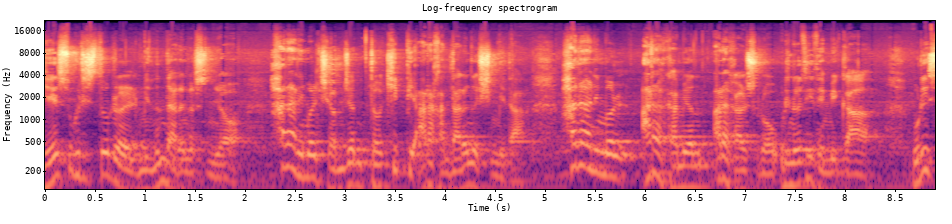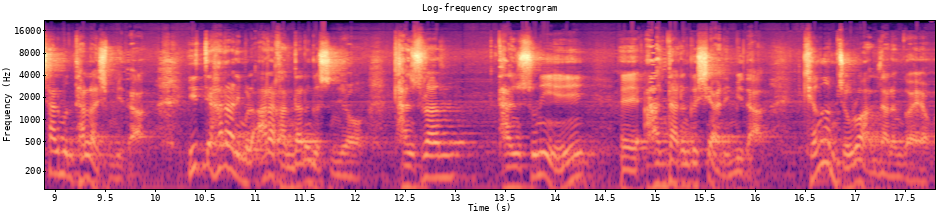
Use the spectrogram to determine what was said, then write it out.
예수 그리스도를 믿는다는 것은요 하나님을 점점 더 깊이 알아간다는 것입니다. 하나님을 알아가면 알아갈수록 우리는 어떻게 됩니까? 우리 삶은 달라집니다. 이때 하나님을 알아간다는 것은요 단순한 단순히 에, 안다는 것이 아닙니다. 경험적으로 안다는 거예요.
